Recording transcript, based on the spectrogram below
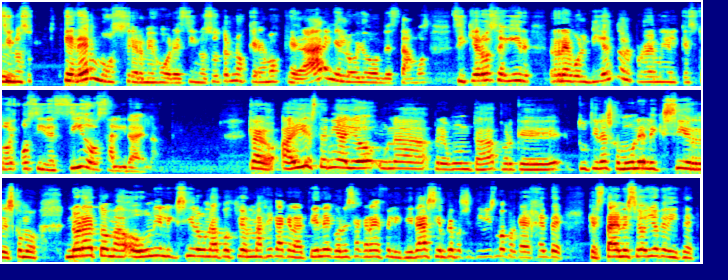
si hmm. nosotros queremos ser mejores, si nosotros nos queremos quedar en el hoyo donde estamos, si quiero seguir revolviendo el problema en el que estoy o si decido salir adelante. Claro, ahí tenía yo una pregunta, porque tú tienes como un elixir, es como Nora toma o un elixir o una poción mágica que la tiene con esa cara de felicidad, siempre positivismo, porque hay gente que está en ese hoyo que dice,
